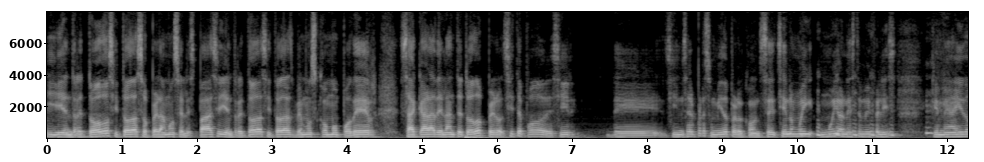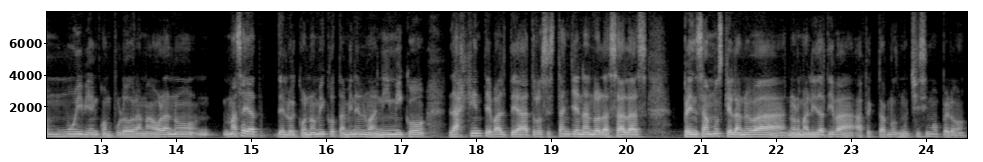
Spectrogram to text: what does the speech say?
y entre todos y todas operamos el espacio y entre todas y todas vemos cómo poder sacar adelante todo, pero sí te puedo decir de sin ser presumido, pero con, siendo muy muy honesto y muy feliz que me ha ido muy bien con puro drama. Ahora no más allá de lo económico, también en lo anímico, la gente va al teatro, se están llenando las salas. Pensamos que la nueva normalidad iba a afectarnos muchísimo, pero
